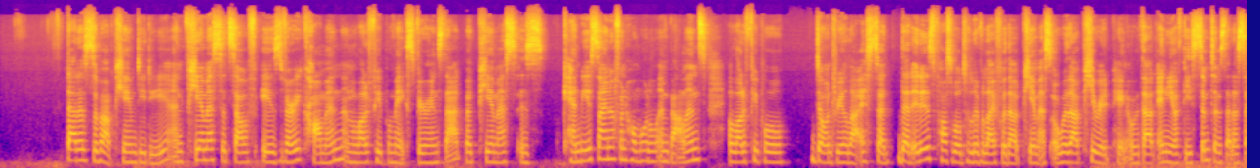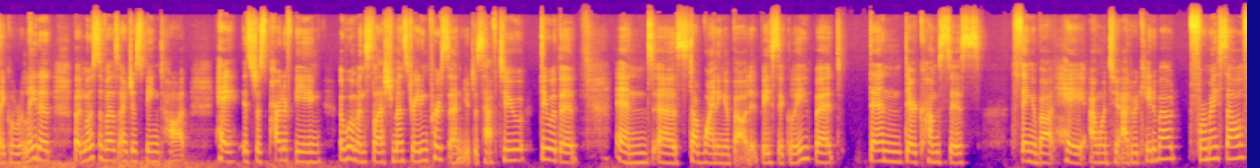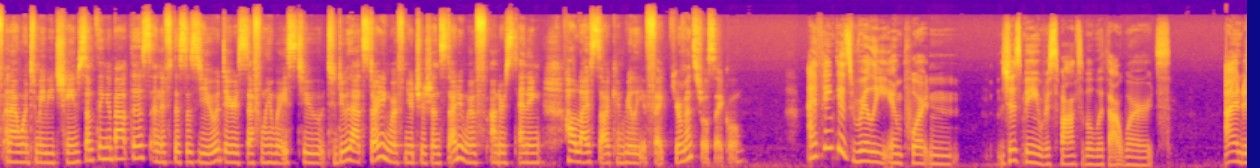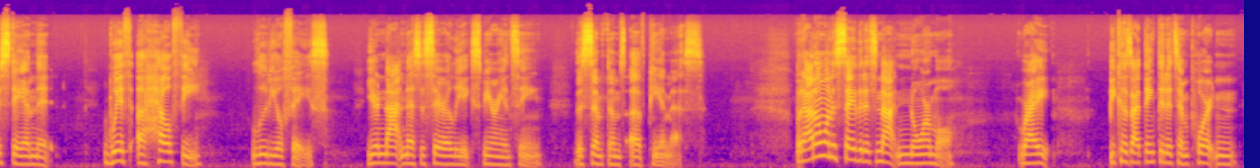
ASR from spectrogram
that is about PMDD. And PMS itself is very common, and a lot of people may experience that. But PMS is can be a sign of an hormonal imbalance. A lot of people don't realize that that it is possible to live a life without PMS or without period pain or without any of these symptoms that are cycle related. But most of us are just being taught, hey, it's just part of being a woman slash menstruating person. You just have to deal with it and uh, stop whining about it, basically. But then there comes this thing about hey i want to advocate about for myself and i want to maybe change something about this and if this is you there's definitely ways to to do that starting with nutrition starting with understanding how lifestyle can really affect your menstrual cycle I think it's really important just being responsible with our words. I understand that with a healthy luteal phase, you're not necessarily experiencing the symptoms of PMS. But I don't want to say that it's not normal, right? Because I think that it's important.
